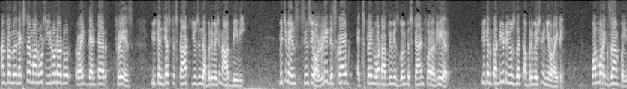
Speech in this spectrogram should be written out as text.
And from the next time onwards, you don't have to write the entire phrase. You can just start using the abbreviation RBV. Which means, since you already described, explained what RBV is going to stand for earlier, you can continue to use that abbreviation in your writing. One more example,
